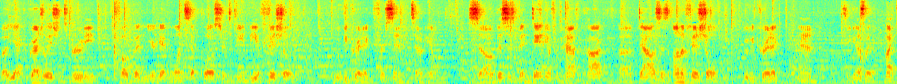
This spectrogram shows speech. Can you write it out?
But yeah, congratulations, Rudy. Hoping you're getting one step closer to being the official movie critic for San Antonio. So this has been Daniel from HalfKocked, uh, Dallas's unofficial movie critic, and see you guys later. Bye.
